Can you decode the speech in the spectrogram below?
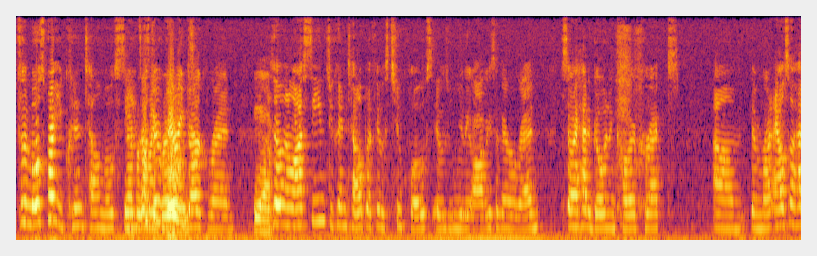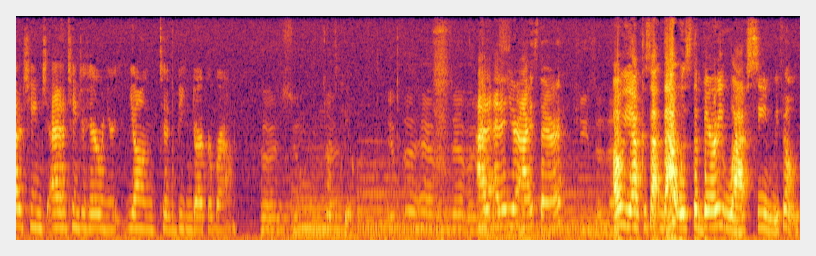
for the most part, you couldn't tell most scenes because they're very ones. dark red. Yeah. So in the last scenes, you couldn't tell, but if it was too close, it was really obvious that they were red. So I had to go in and color correct um, them red. I also had to change. I had to change your hair when you're young to being darker brown. That's cute. I edit your eyes there. Oh yeah, because that that was the very last scene we filmed.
